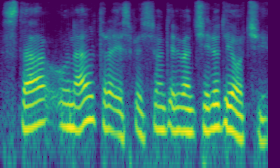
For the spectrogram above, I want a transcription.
sta un'altra espressione del Vangelo di oggi.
